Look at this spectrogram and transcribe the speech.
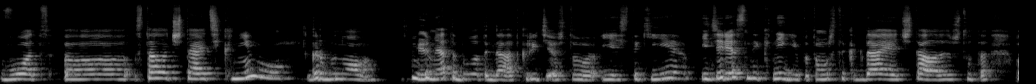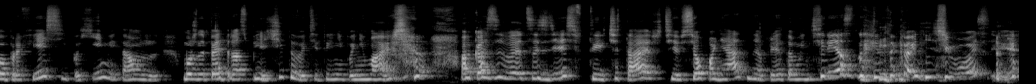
Вот. Э, стала читать книгу Горбунова для меня это было тогда открытие, что есть такие интересные книги, потому что когда я читала что-то по профессии, по химии, там уже можно пять раз перечитывать, и ты не понимаешь. Оказывается, здесь ты читаешь, тебе все понятно, при этом интересно, и такая ничего себе.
